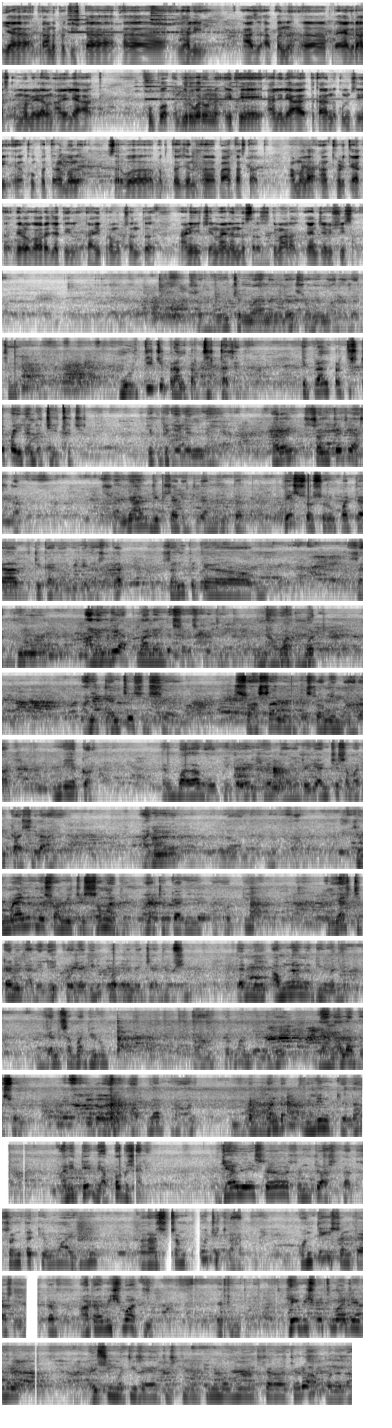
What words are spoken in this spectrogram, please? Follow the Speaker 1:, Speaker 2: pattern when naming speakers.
Speaker 1: या प्राणप्रतिष्ठा झाली. आज आपण प्रयागराज कुंभमेळ्याहून आलेले आहात. खूप दूरवरून इथे आलेले आहात कारण तुमची खूप तळमळ सर्व भक्तजन पाहत असतात. आम्हाला थोडक्यात देऊळगाव राज्यातील काही प्रमुख संत आणि चिन्मयानंद सरस्वती महाराज यांच्याविषयी सांगा.
Speaker 2: सद्गुरू चिन्मयानंद स्वामी महाराजाची मूर्तीची प्राणप्रतिष्ठा झाली. ती प्राणप्रतिष्ठा पहिल्यांदाची इथंच. ते कुठे गेलेलं नाही. कारण संत जे असतात संन्यास दीक्षा घेतल्यानंतर ते स्वस्वरूपाच्या ठिकाणी विलीन असतात. संत त्या सद्गुरू आनंदी आत्मानंद सरस्वती नवा मठ आणि त्यांचे शिष्य श्वासानंद स्वामी महाराज मेकर अंबाला बाळाभाऊ पितळे हे नाव यांची समाधी काशीला आहे. आणि चिन्मयानंद स्वामीची समाधी या ठिकाणी होती. आणि याच ठिकाणी झालेली कोजागिरी पौर्णिमेच्या दिवशी त्यांनी आमना नदीमध्ये जलसमाधीरूप प्राण काम ध्यानाला बसून आपला प्राण ब्रह्मांड विलीन केला. आणि ते व्यापक झाले. ज्या वेळेस संत असतात संत केव्हाही संकुचित राहत नाही. कोणतेही संत असले तर आता विश्वात्मक येथून हे विश्वात्मा जे घर ऐशी मती जयाची स्थिर किंबहुना चराचर. आपल्याला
